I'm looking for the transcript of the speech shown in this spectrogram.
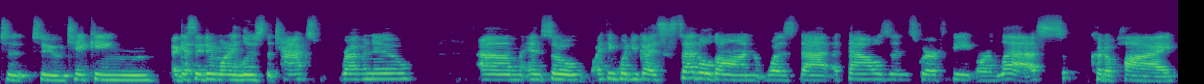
to to taking. I guess they didn't want to lose the tax revenue. Um, and so I think what you guys settled on was that a thousand square feet or less could apply.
